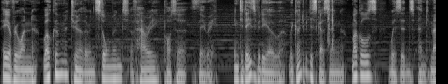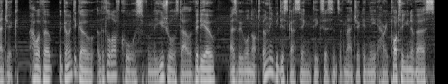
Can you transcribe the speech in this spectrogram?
Hey everyone, welcome to another installment of Harry Potter Theory. In today's video, we're going to be discussing muggles, wizards, and magic. However, we're going to go a little off course from the usual style of video as we will not only be discussing the existence of magic in the Harry Potter universe,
